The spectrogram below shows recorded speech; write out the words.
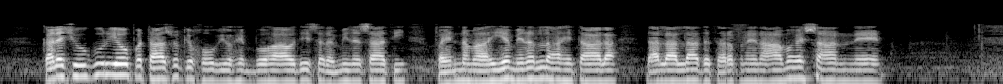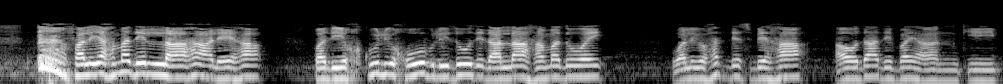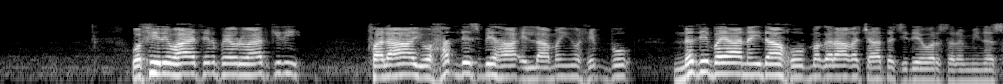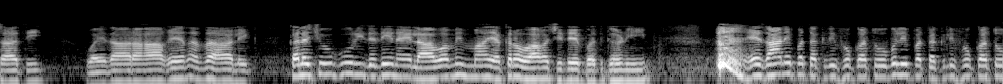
کله چې وګور یو په تاسو کې خوب یو حبها او دې سره مینه ساتي فینما هی من الله تعالی دا الله الله د طرف نه نام او احسان نه فلیحمد الله علیها پدې خکل خوب لیدو د الله حمد وای وليحدث بها او دا دی بیان کی وفي روایت په روایت کې دي فلا يحدث بها الا من يحب ندی بیان ایدا خوب مگر هغه چاته چې دی ور سره مینا ساتي و اذا را غیر ذلک کله چې ګوري د دین علاوه مما یکره هغه چې دی بدګنی ای ځان په تکلیف وکړو بلی په تکلیف وکړو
